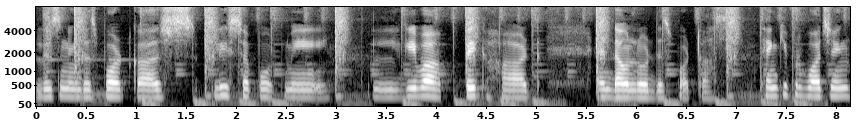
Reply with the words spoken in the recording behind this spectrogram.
listening this podcast please support me give a big heart and download this podcast thank you for watching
